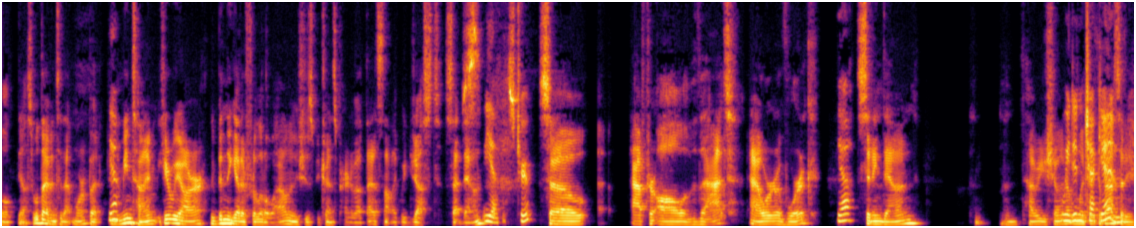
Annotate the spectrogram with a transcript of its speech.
well, yeah, so we'll dive into that more. But Yeah. in the meantime, here we are. We've been together for a little while, and we should just be transparent about that. It's not like we just sat down. Yeah, that's true. So after all of that hour of work, Yeah. sitting down, how are you showing? We didn't check in.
